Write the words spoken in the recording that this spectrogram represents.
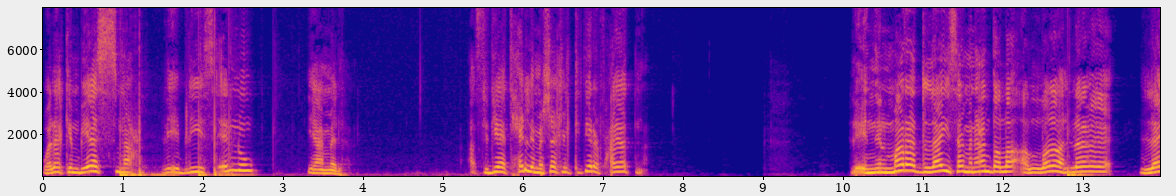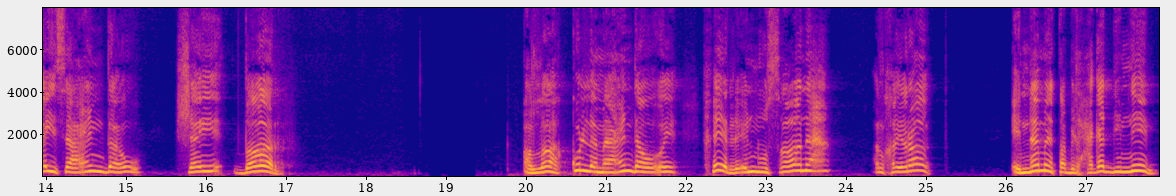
ولكن بيسمح لإبليس إنه يعملها. أصل دي هتحل مشاكل كتيرة في حياتنا. لأن المرض ليس من عند الله الله لا ليس عنده شيء ضار. الله كل ما عنده إيه؟ خير لأنه صانع الخيرات. إنما طب الحاجات دي منين؟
